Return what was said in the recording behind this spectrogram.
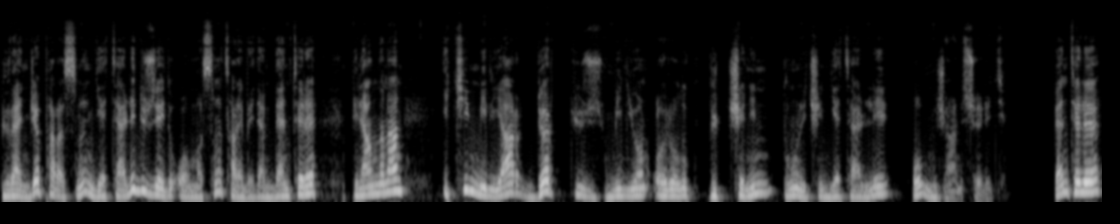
güvence parasının yeterli düzeyde olmasını talep eden Bentel'e planlanan 2 milyar 400 milyon euroluk bütçenin bunun için yeterli olmayacağını söyledi. Bentel'e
